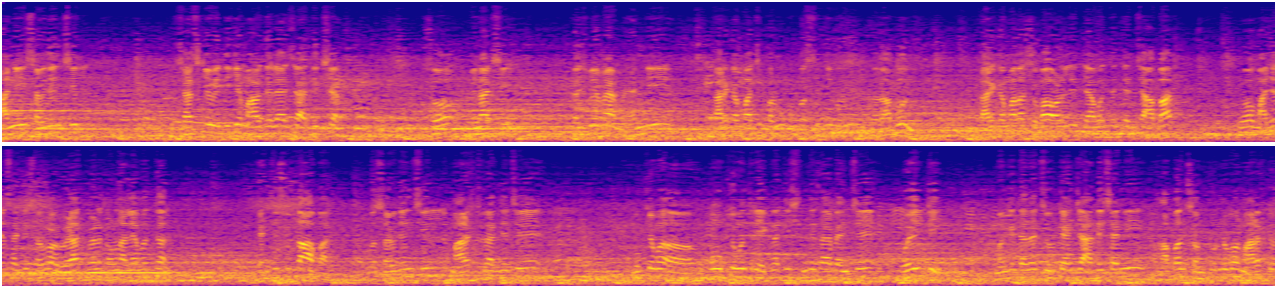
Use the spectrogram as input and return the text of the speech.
आणि संवेदनशील शासकीय वैद्यकीय महाविद्यालयाचे अधीक्षक सो मीनाक्षी गजबे मॅम यांनी कार्यक्रमाची प्रमुख उपस्थिती म्हणून राबून कार्यक्रमाला शोभा वाढली त्याबद्दल त्यांचे आभार व माझ्यासाठी सर्व वेळात वेळ करून आल्याबद्दल त्यांचे सुद्धा आभार. व संवेदनशील महाराष्ट्र राज्याचे मुख्य उपमुख्यमंत्री एकनाथजी शिंदे साहेब यांचे वैयक्तिक म्हणजे दादा चिवटे यांच्या आदेशाने आपण संपूर्ण महाराष्ट्र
